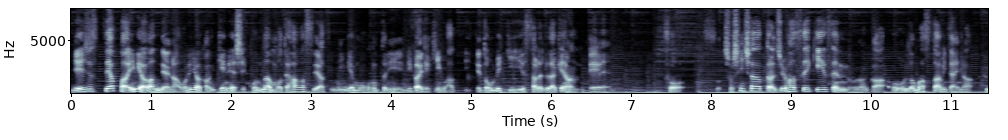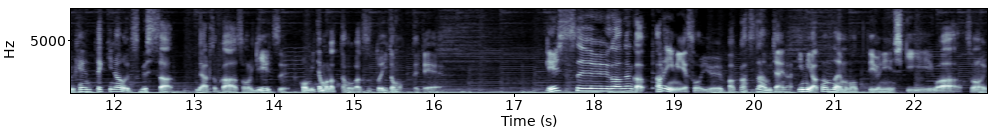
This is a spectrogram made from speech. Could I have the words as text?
芸術ってやっぱ意味わかんねえな、俺には関係ねえし、こんなんもてはますやつ人間も本当に理解できんわって言ってドン引きされるだけなんで、そう、初心者だったら18世紀以前のなんか、オールドマスターみたいな普遍的な美しさであるとか、その技術を見てもらった方がずっといいと思ってて、芸術がなんか、ある意味そういう爆発だみたいな意味わかんないものっていう認識は、その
